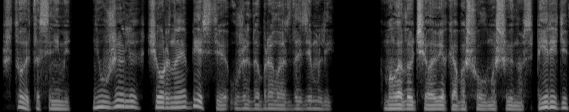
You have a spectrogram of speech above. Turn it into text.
что это с ними? Неужели черная бестия уже добралась до земли? Молодой человек обошел машину спереди,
